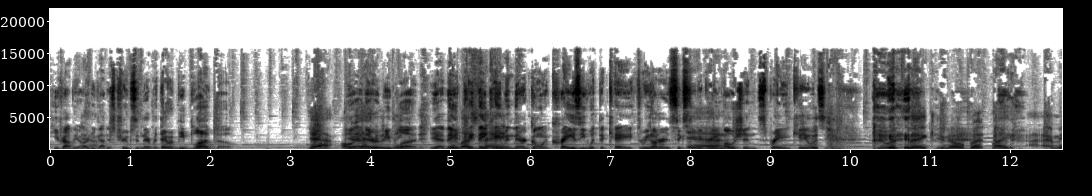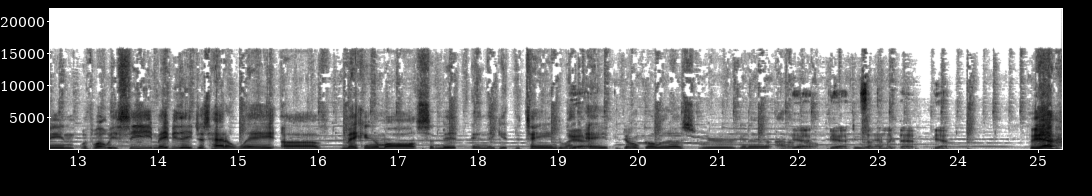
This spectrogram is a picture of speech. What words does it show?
He probably already Yeah. got his troops in there, but there would be blood though. Yeah. Oh yeah. there you would be blood. that- Yeah, they came, they came in there going crazy with the K, 360 Yeah. degree motion, spraying kids. You would, you would think, you know, but like, I mean, with what we see, maybe they just had a way of making them all submit and they get detained. Like, Yeah. hey, if you don't go with us, we're gonna, I don't Yeah, know. yeah, do something whatever. like that. Yeah, But yeah,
